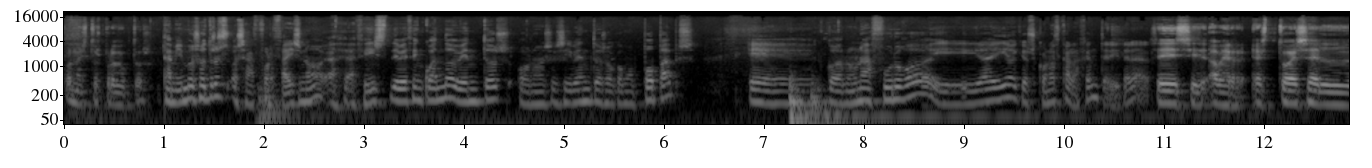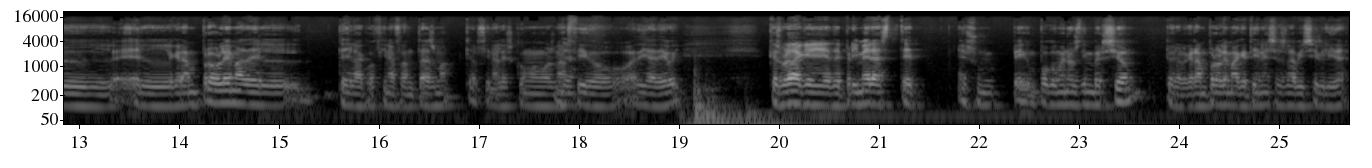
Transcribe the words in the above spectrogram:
con estos productos. También vosotros, o sea, forzáis, ¿no? Hacéis de vez en cuando eventos, o no sé si eventos o como pop-ups, eh, con una furgo y ir ahí a que os conozca la gente, literal. Sí, sí, a ver, esto es el, el gran problema del- de la cocina fantasma, que al final es como hemos nacido a día de hoy. Que es verdad que de primeras te, es un, un poco menos de inversión, pero el gran problema que tienes es la visibilidad,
